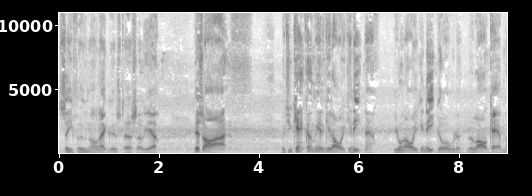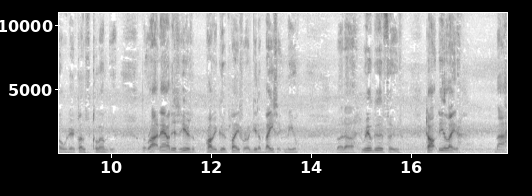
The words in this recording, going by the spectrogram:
seafood and all that good stuff. So yeah, it's all right. But you can't come here and get all you can eat now. You want all you can eat, go over to the log cabin over there close to Columbia. But right now, this here's a, probably a good place for to get a basic meal. But uh, real good food. Talk to you later. Bye.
